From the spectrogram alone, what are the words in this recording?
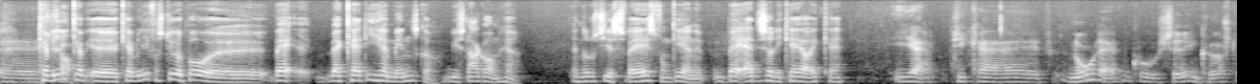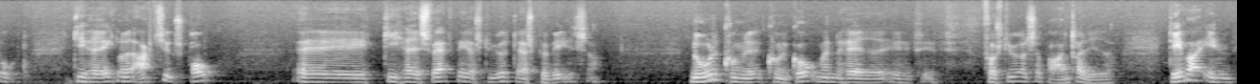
Øh, kan, vi lige, kan, øh, kan vi lige forstyrre på, øh, hvad, hvad kan de her mennesker, vi snakker om her? Når du siger svagest fungerende, hvad er det så, de kan og ikke kan? Ja, de kan, nogle af dem kunne sidde i en kørestol. De havde ikke noget aktivt sprog. Øh, de havde svært ved at styre deres bevægelser. Nogle kunne, kunne gå, men havde øh, forstyrrelser på andre leder. Det var en,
